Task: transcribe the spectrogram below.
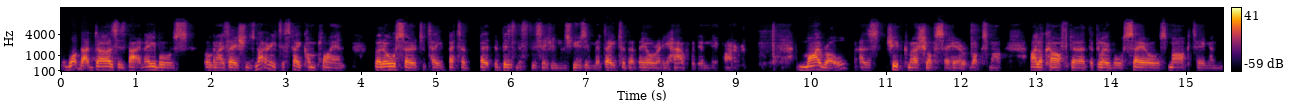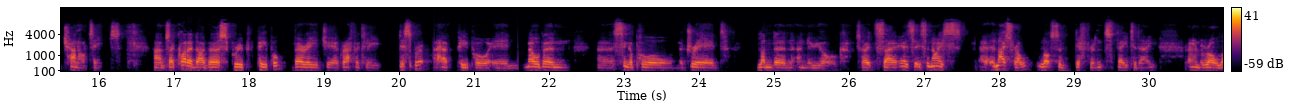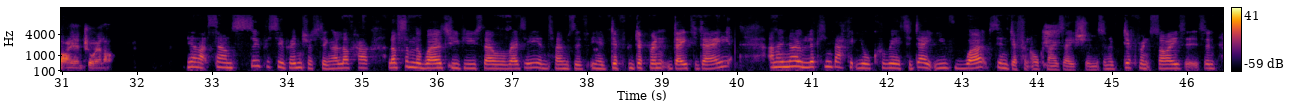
What that does is that enables organizations not only to stay compliant, but also to take better, business decisions using the data that they already have within the environment. My role as Chief Commercial Officer here at VoxSmart, I look after the global sales, marketing, and channel teams. Um, so, quite a diverse group of people, very geographically disparate. I have people in Melbourne, uh, Singapore, Madrid, London and New York. So it's uh, it's, it's a nice a nice role, lots of difference day to day, and a role that I enjoy a lot. Yeah, that sounds super super interesting. I love how love some of the words you've used there already in terms of you know diff- different day to day. And I know looking back at your career to date, you've worked in different organisations and of different sizes. And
